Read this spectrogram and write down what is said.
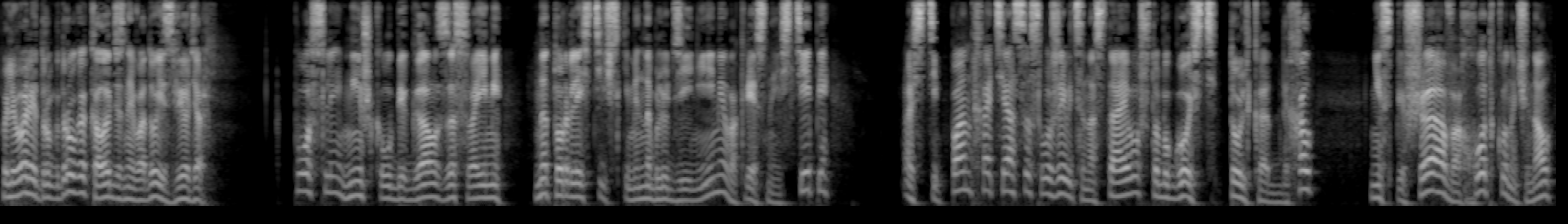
Поливали друг друга колодезной водой из ведер. После Мишка убегал за своими натуралистическими наблюдениями в окрестные степи, а Степан, хотя сослуживец и настаивал, чтобы гость только отдыхал, не спеша в охотку начинал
